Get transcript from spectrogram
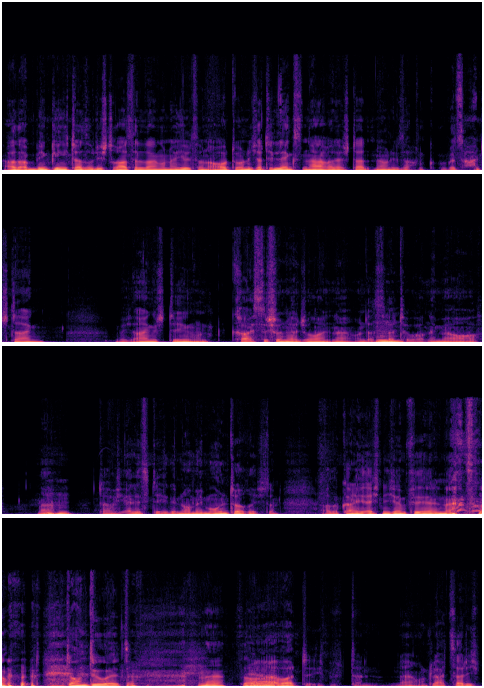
Also ging ich da so die Straße lang und da hielt so ein Auto und ich hatte die längsten Haare der Stadt. Ne? Und die sagten, willst du einsteigen? Bin ich eingestiegen und kreiste schon der Joint. Ne? Und das Mhm. hörte überhaupt nicht mehr auf. Ne? Mhm. Da habe ich LSD genommen im Unterricht. Und, also kann ich echt nicht empfehlen. Ne? So, don't do it. Ne? So, Ja. aber ich, dann, ne? und gleichzeitig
